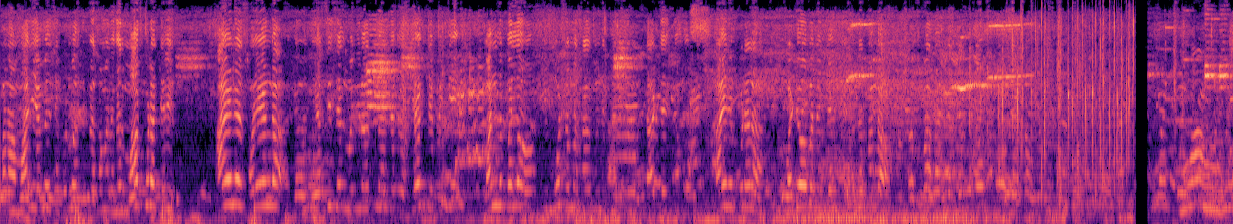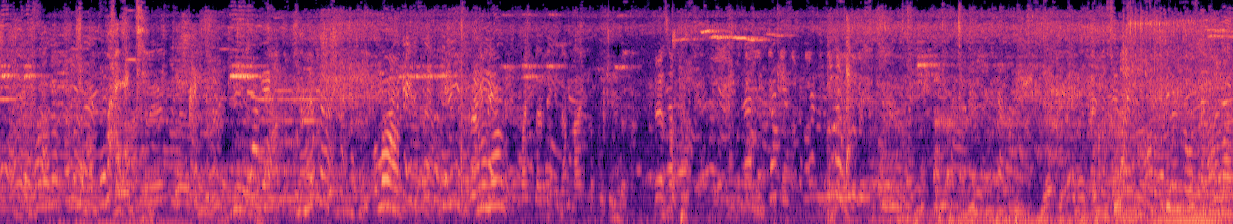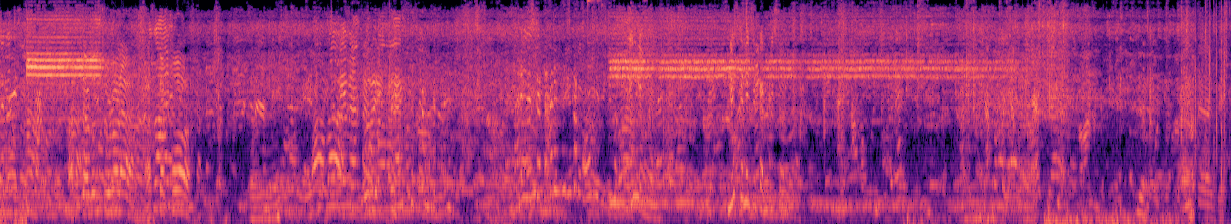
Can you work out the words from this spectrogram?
మన మాజీ ఎమ్మెల్సీ గుడిమల్ తిప్పేశ్వర గారు మాకు కూడా తెలియదు. ఆయన స్వయంగా ఎస్సీసీఎల్ మంజునాథ్ గారి దగ్గర కేక్ తెప్పించి మందపల్లిలో ఈ మూడు సంవత్సరాల ముందు స్టార్ట్ చేసినాము. ఆయన కూడా వడ్డీ ఓపెన్ జయంతి సందర్భంగా శుభాకాంక్షలు తెలుపుతూ అతడు చూడడా అత్తప్పో అరే జై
